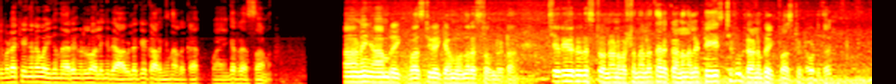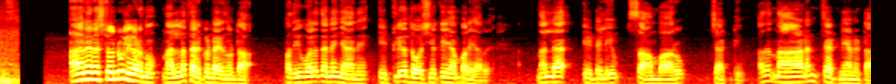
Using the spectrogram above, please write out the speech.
ഇവിടെയൊക്കെ ഇങ്ങനെ വൈകുന്നേരങ്ങളിലോ അല്ലെങ്കിൽ രാവിലെയൊക്കെ കറങ്ങി നടക്കാൻ ഭയങ്കര രസമാണ്. ആണ് ഞാൻ ബ്രേക്ക്ഫാസ്റ്റ് കഴിക്കാൻ പോകുന്ന റെസ്റ്റോറന്റ് കേട്ടോ ചെറിയൊരു റെസ്റ്റോറന്റ് ആണ് പക്ഷെ നല്ല തിരക്കാണ് നല്ല ടേസ്റ്റ് ഫുഡാണ് ബ്രേക്ക്ഫാസ്റ്റ് കേട്ടോ അവിടുത്തെ. അങ്ങനെ റെസ്റ്റോറന്റ് ഉള്ളി കിടന്നു. നല്ല തിരക്കുണ്ടായിരുന്നു കേട്ടോ പതിവ് പോലെ തന്നെ ഞാൻ ഇഡ്ഡലിയോ ദോശയൊക്കെ ഞാൻ പറയാറ്. നല്ല ഇഡ്ഡലിയും സാമ്പാറും ചട്നിയും അത് നാടൻ ചട്നിയാണ് കേട്ടോ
